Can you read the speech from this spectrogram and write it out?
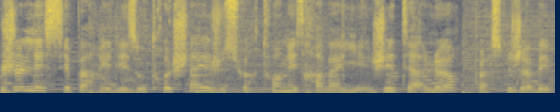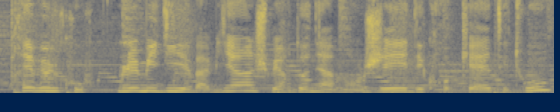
Je l'ai séparé des autres chats et je suis retournée travailler. J'étais à l'heure parce que j'avais prévu le coup. Le midi, elle va bien, je lui ai redonné à manger, des croquettes et tout.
